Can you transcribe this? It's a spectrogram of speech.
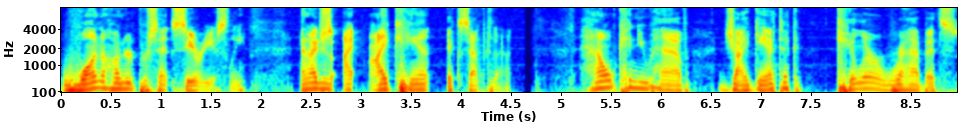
100% seriously, and I just I I can't accept that. How can you have gigantic killer rabbits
